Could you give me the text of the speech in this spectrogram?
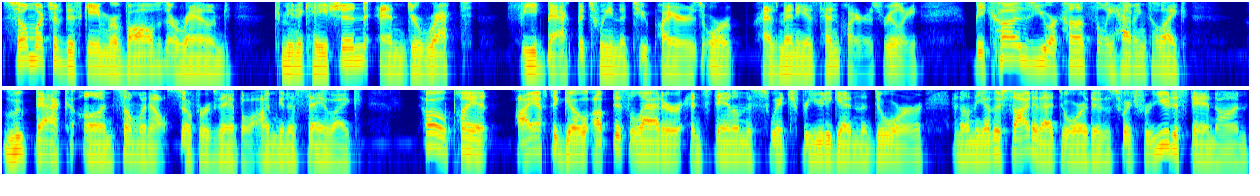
so much of this game revolves around communication and direct feedback between the two players or as many as 10 players really because you are constantly having to like loop back on someone else. So, for example, I'm going to say, like, oh, Plante, I have to go up this ladder and stand on the switch for you to get in the door. And on the other side of that door, there's a switch for you to stand on.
